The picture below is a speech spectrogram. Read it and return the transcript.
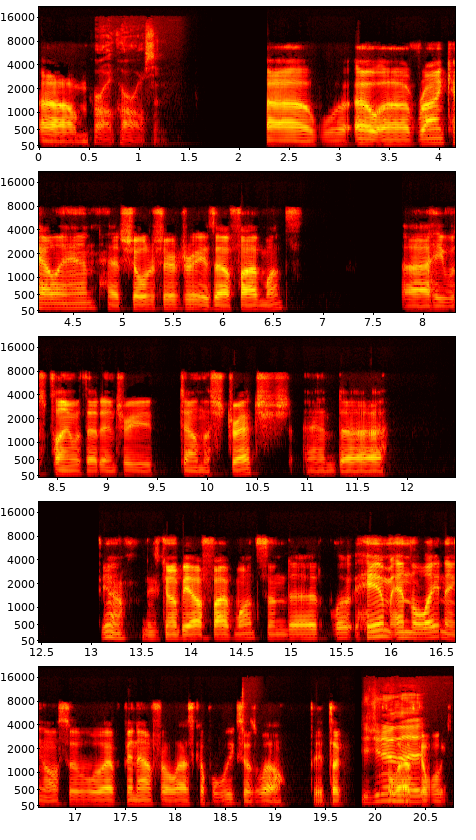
Um. Carl Carlson. Uh. Oh. Uh. Ryan Callahan had shoulder surgery. Is out five months. Uh. He was playing with that injury down the stretch, and uh. Yeah, he's going to be out five months, and uh, him and the Lightning also have been out for the last couple weeks as well. They took Did you the know last that? couple weeks.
